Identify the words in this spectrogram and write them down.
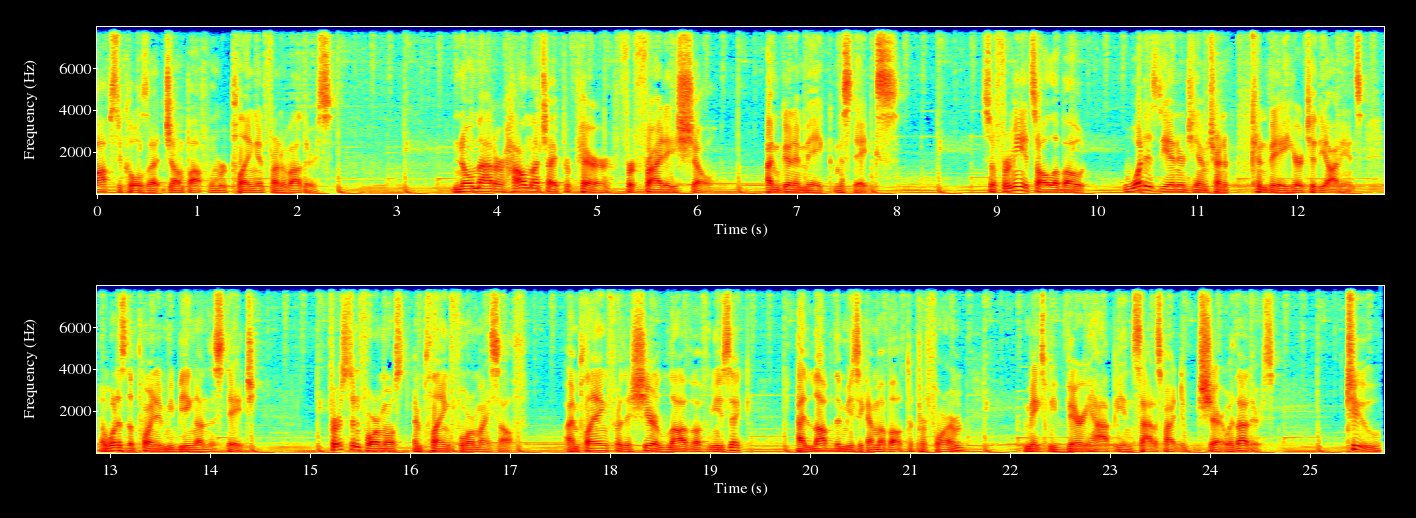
obstacles that jump up when we're playing in front of others. No matter how much I prepare for Friday's show, I'm going to make mistakes. So for me, it's all about what is the energy I'm trying to convey here to the audience and what is the point of me being on the stage. First and foremost, I'm playing for myself. I'm playing for the sheer love of music. I love the music I'm about to perform. It makes me very happy and satisfied to share it with others. Two,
